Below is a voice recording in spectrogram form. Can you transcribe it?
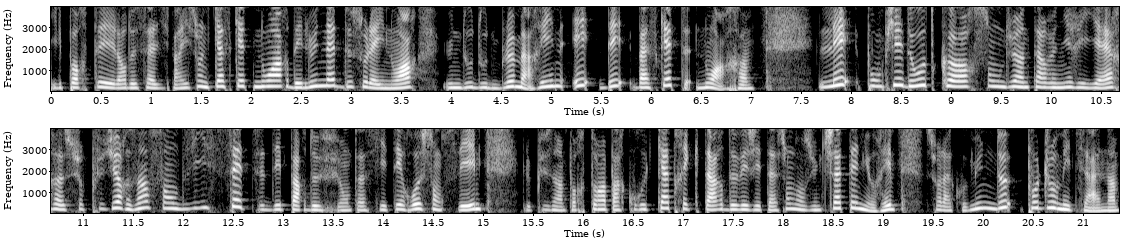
Il portait lors de sa disparition une casquette noire, des lunettes de soleil noir, une doudoune bleu marine et des baskets noires. Les pompiers de Haute-Corse ont dû intervenir hier sur plusieurs incendies. Sept départs de feu ont ainsi été recensés. Le plus important a parcouru 4 hectares de végétation dans une châtaigneraie sur la commune de Poggiomezzane.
